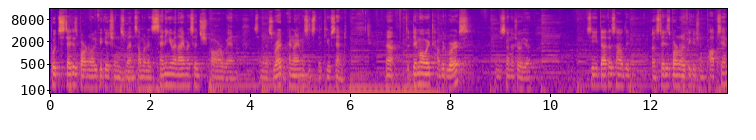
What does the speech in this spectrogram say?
put status bar notifications when someone is sending you an iMessage or when someone has read an iMessage that you sent. Now, to demo it how it works, I'm just gonna show you. See, that is how the uh, status bar notification pops in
